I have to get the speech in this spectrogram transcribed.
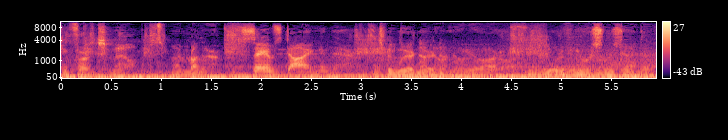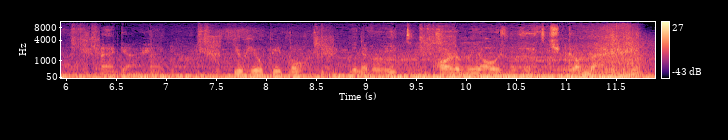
looking for a smell. It's my brother. Sam's dying in there. It's be weird not knowing who you are. What if you were some kind of bad guy? You heal people. You never eat. Part of me always believed that you come back.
